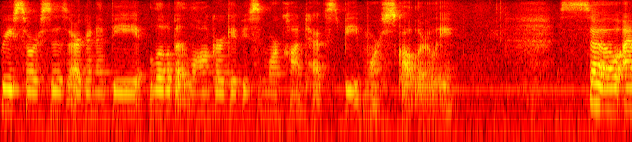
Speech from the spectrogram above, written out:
resources are going to be a little bit longer, give you some more context, be more scholarly. So I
